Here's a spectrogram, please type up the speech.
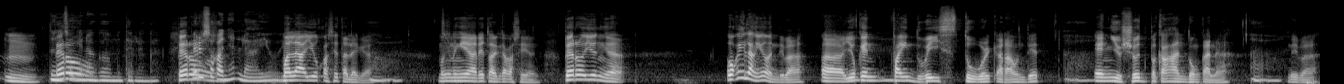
Mm. Dun Pero, sa ginagawa mo talaga. pero, Pero, sa kanya, layo. Eh. malayo kasi talaga. Oo. Mang nangyayari talaga kasi yun. Pero yun nga, okay lang yun, di ba? Uh, you can find ways to work around it. And you should pagkakandong ka na. Oo. Di ba?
